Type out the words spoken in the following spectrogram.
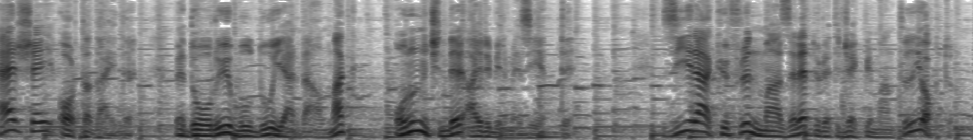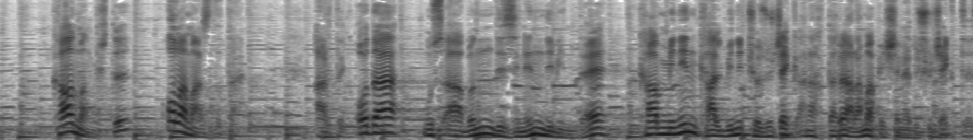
Her şey ortadaydı ve doğruyu bulduğu yerde almak onun için de ayrı bir meziyetti. Zira küfrün mazeret üretecek bir mantığı yoktu. Kalmamıştı, olamazdı da. Artık o da Mus'ab'ın dizinin dibinde kavminin kalbini çözecek anahtarı arama peşine düşecekti.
